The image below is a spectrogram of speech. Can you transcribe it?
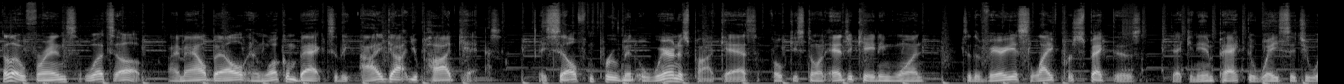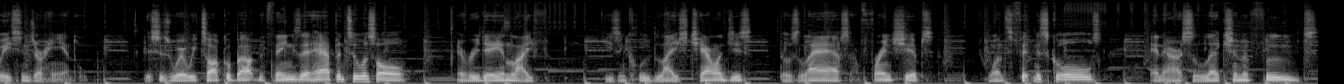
Hello, friends. What's up? I'm Al Bell, and welcome back to the I Got You podcast, a self improvement awareness podcast focused on educating one to the various life perspectives that can impact the way situations are handled. This is where we talk about the things that happen to us all every day in life. These include life's challenges, those laughs, our friendships, one's fitness goals, and our selection of foods.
